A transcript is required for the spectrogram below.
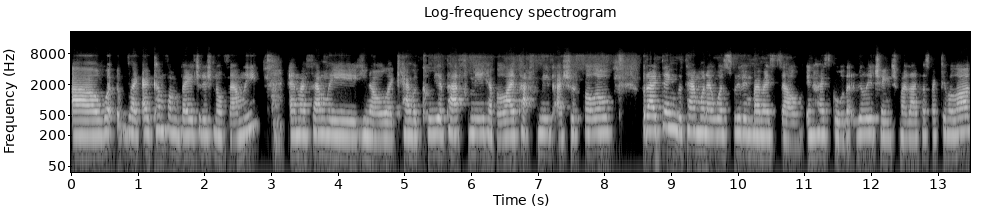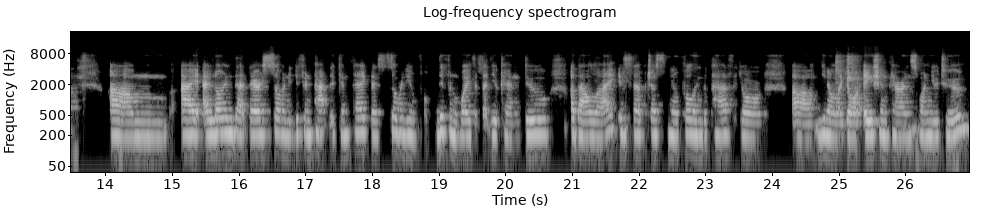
uh what like i come from a very traditional family. And my family you know like have a career path for me have a life path for me that i should follow. But i think the time when i was living by myself in high school that really changed my life perspective a lot um, I, I learned that there's so many different paths you can take. There's so many different ways that, that you can do about life instead of just you know following the path your uh, you know like your Asian parents want you to.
